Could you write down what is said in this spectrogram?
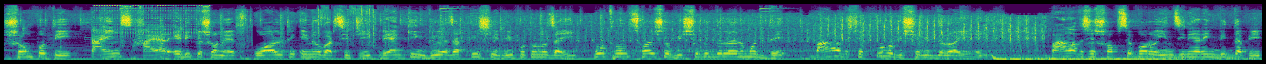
সম্প্রতি টাইমস হায়ার এডুকেশনের ওয়ার্ল্ড ইউনিভার্সিটি র্যাঙ্কিং দুই হাজার তেইশের রিপোর্ট অনুযায়ী প্রথম ছয়শো বিশ্ববিদ্যালয়ের মধ্যে বাংলাদেশের কোনো বিশ্ববিদ্যালয়ই নেই। বাংলাদেশের সবচেয়ে বড় ইঞ্জিনিয়ারিং বিদ্যাপীঠ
